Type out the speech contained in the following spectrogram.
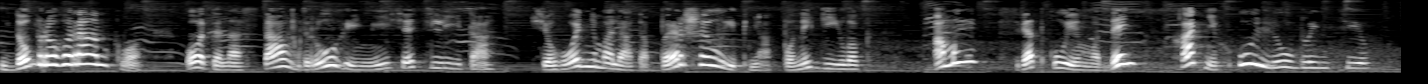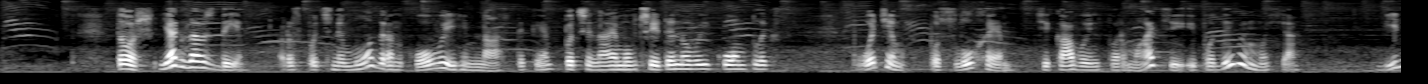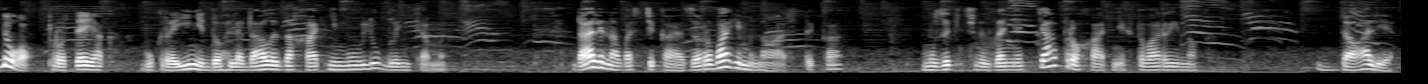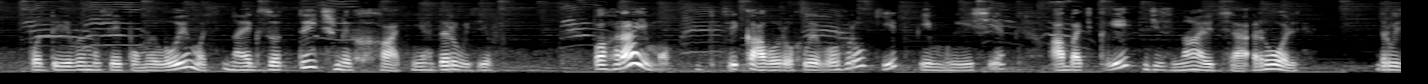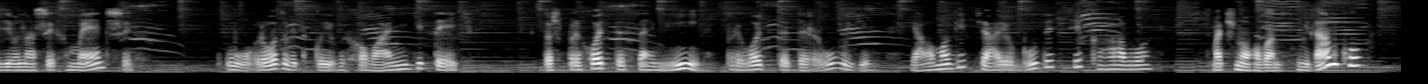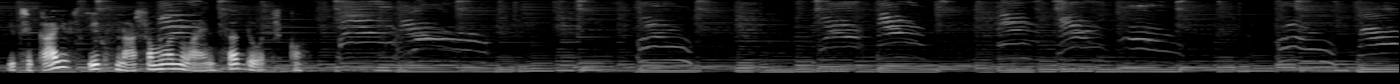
Доброго ранку! От і настав другий місяць літа. Сьогодні малята 1 липня, понеділок. А ми святкуємо День хатніх улюбленців. Тож, як завжди, розпочнемо з ранкової гімнастики. Починаємо вчити новий комплекс. Потім послухаємо цікаву інформацію і подивимося відео про те, як в Україні доглядали за хатніми улюбленцями. Далі на вас чекає зорова гімнастика, музичне заняття про хатніх тваринок. Далі подивимося і помилуємось на екзотичних хатніх друзів. Пограємо в цікаву рухливу гру кіт і миші, а батьки дізнаються роль друзів наших менших у розвитку і вихованні дітей. Тож приходьте самі, приводьте друзів. Я вам обіцяю, буде цікаво. Смачного вам сніданку і чекаю всіх в нашому онлайн-садочку.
